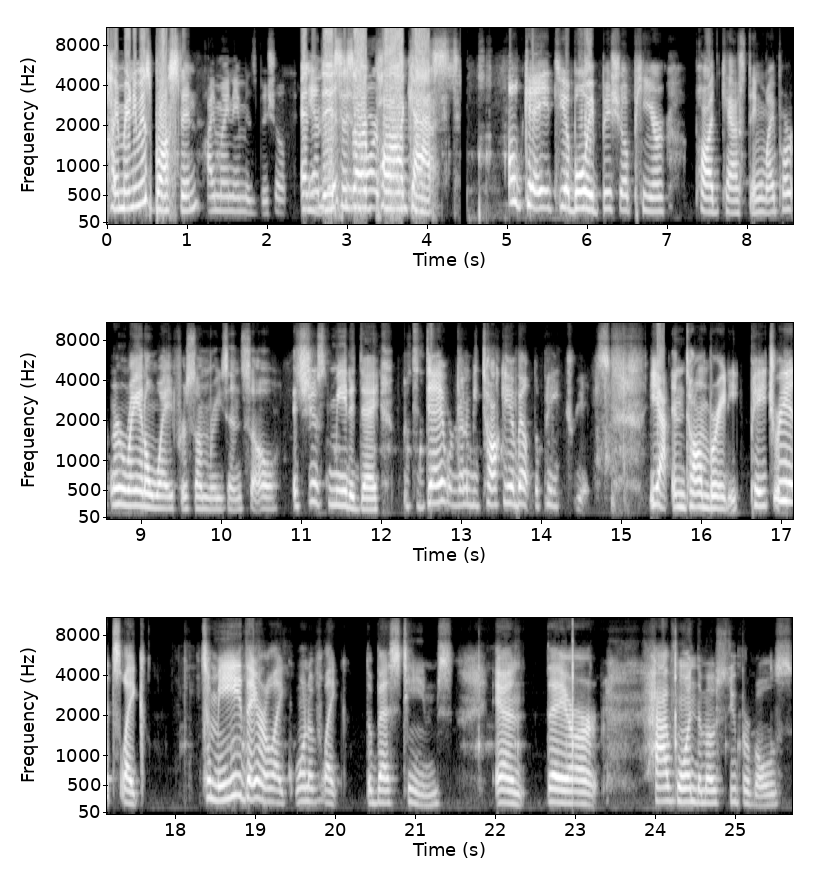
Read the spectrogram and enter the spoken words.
Hi, my name is Boston, Hi, my name is Bishop. and, this, is, our, podcast. Okay, it's your boy Bishop here podcasting. My partner ran away for some reason, so it's just me today. But today we're going to be talking about the Patriots. Yeah, and Tom Brady. Patriots like to me they are like one of like the best teams and they are have won the most Super Bowls.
